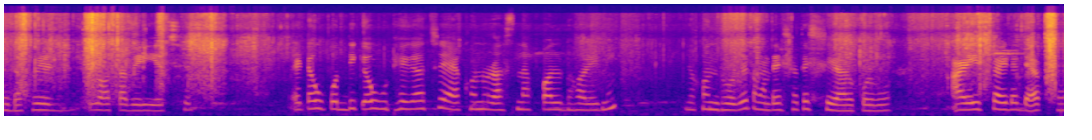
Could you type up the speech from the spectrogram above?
এই দেখো, এর লতা বেরিয়েছে। এটা উপর দিকেও উঠে গেছে এখনও রাসনা ফল ধরেনি। যখন ধরবে তোমাদের সাথে শেয়ার করব। আর এই সাইডে দেখো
